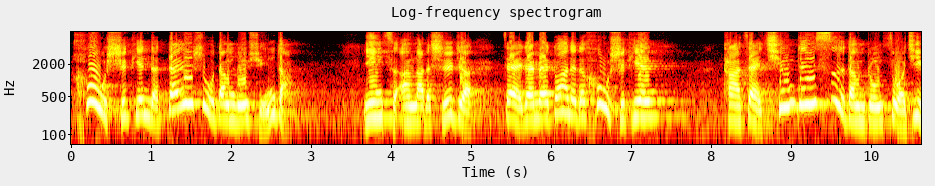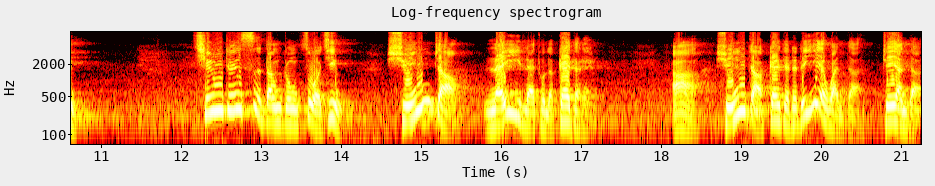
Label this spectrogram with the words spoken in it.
后十天的单数当中寻找。因此，安拉的使者在热麦多纳的后十天。他在清真寺当中坐静，清真寺当中坐静，寻找来伊来头的该德人，啊，寻找该德人的夜晚的这样的。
